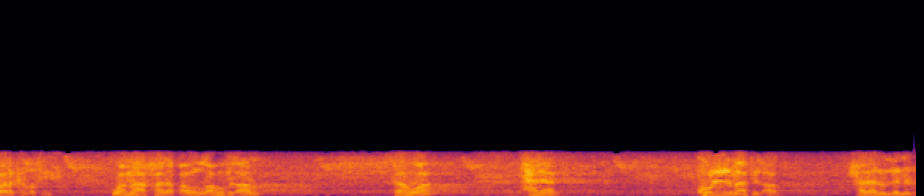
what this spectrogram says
بارك الله فيك. وما خلقه الله في الأرض فهو حلال. كل ما في الأرض حلال لنا.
